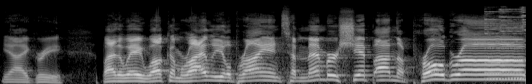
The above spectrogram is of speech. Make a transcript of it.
Yeah, I agree. By the way, welcome Riley O'Brien to membership on the program.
